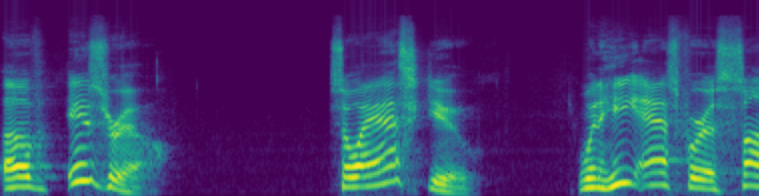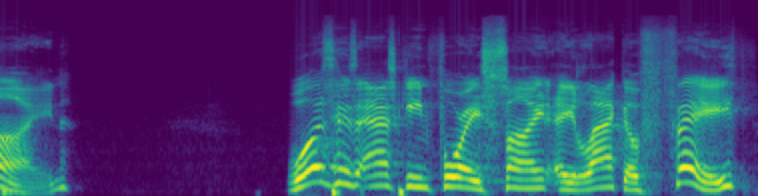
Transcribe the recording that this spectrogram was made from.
of Israel. So I ask you, when he asked for a sign, was his asking for a sign a lack of faith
